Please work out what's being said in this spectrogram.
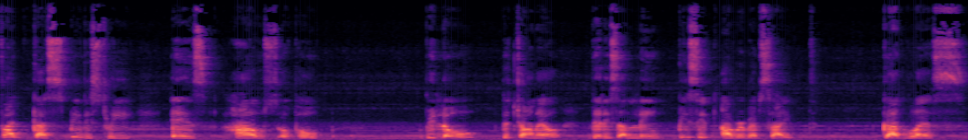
podcast ministry is House of Hope. Below the channel, there is a link. Visit our website. God bless.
